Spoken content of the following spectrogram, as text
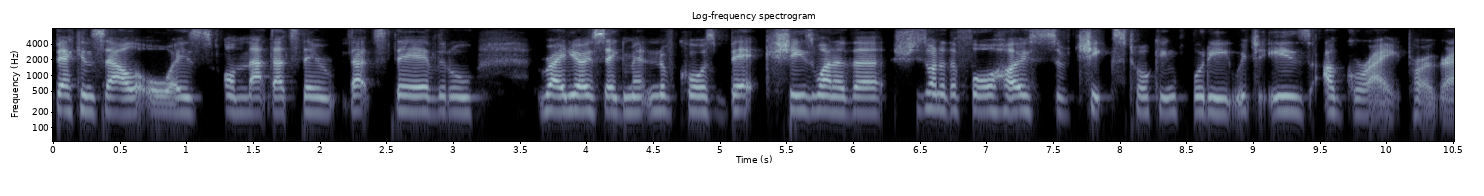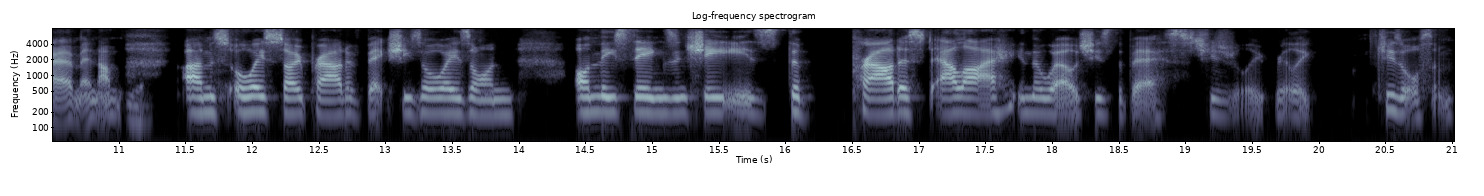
Beck and Sal are always on that. That's their that's their little radio segment. And of course, Beck, she's one of the she's one of the four hosts of Chicks Talking Footy, which is a great program. And I'm yeah. I'm always so proud of Beck. She's always on on these things, and she is the proudest ally in the world. She's the best. She's really really she's awesome.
